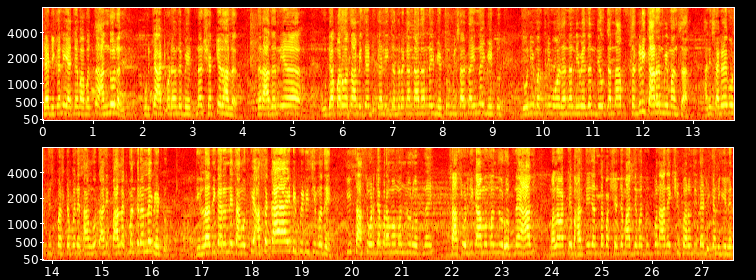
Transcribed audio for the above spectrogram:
त्या ठिकाणी याच्याबाबतचं आंदोलन पुढच्या आठवड्यामध्ये भेटणं शक्य झालं. तर आदरणीय उद्या परवाचं आम्ही त्या ठिकाणी चंद्रकांत दादांनाही भेटू मिसाळताईंनाही भेटू. दोन्ही मंत्री महोदयांना निवेदन देऊ त्यांना सगळी कारण मीमांसा आणि सगळ्या गोष्टी स्पष्टपणे सांगूत आणि पालकमंत्र्यांनाही भेटू. जिल्हाधिकाऱ्यांनाही सांगू की असं काय आहे डी पी डी सीमध्ये की सासवडच्या प्रमा मंजूर होत नाही. सासवडची कामं मंजूर होत नाही. आज मला वाटते भारतीय जनता पक्षाच्या माध्यमातून पण अनेक शिफारसी त्या ठिकाणी गेलेत.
